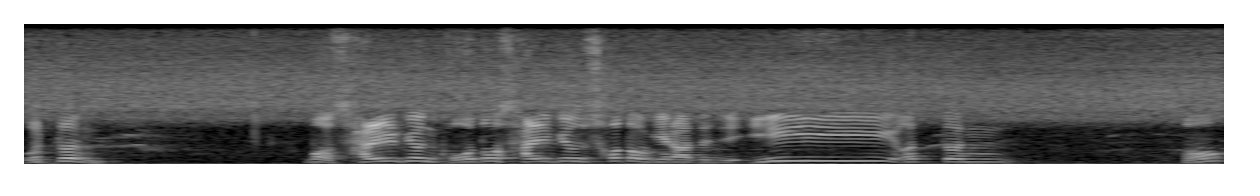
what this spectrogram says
어떤 뭐 살균, 고도 살균 소독이라든지 이 어떤 어?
